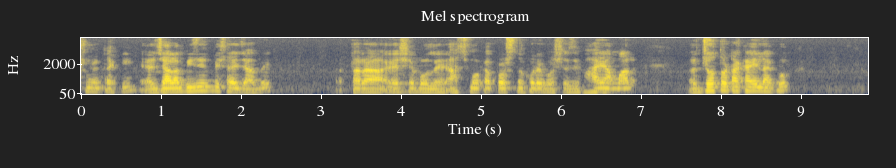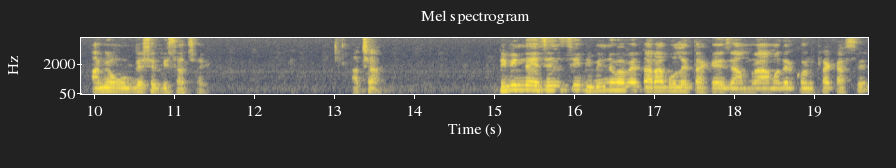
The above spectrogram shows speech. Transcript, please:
শুনে থাকি, যারা ভিজিট ভিসায় যাবে, তারা এসে বলে, আচমকা প্রশ্ন করে বসে যে, ভাই, আমার যত টাকাই লাগুক, আমি অমুক দেশের ভিসা চাই। আচ্ছা বিভিন্ন এজেন্সি বিভিন্নভাবে তারা বলে থাকে যে, আমরা, আমাদের কন্ট্রাক্ট আছে।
